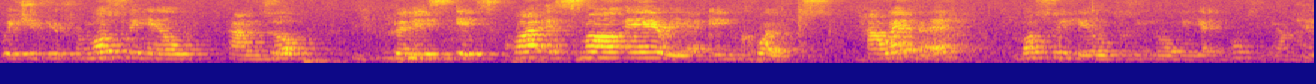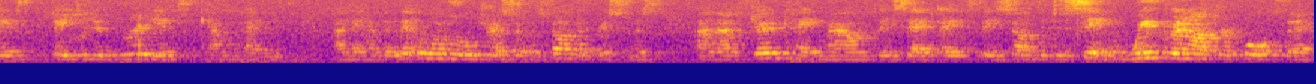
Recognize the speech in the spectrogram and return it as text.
which if you're from Mossley Hill, hands up, but it's, it's quite a smart area in quotes. However, Mossley Hill doesn't normally get involved in campaigns. They did a brilliant campaign, and they had the little ones all dressed up as Father Christmas, and as Joe came round, they said they started to sing with Granada Reports there,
